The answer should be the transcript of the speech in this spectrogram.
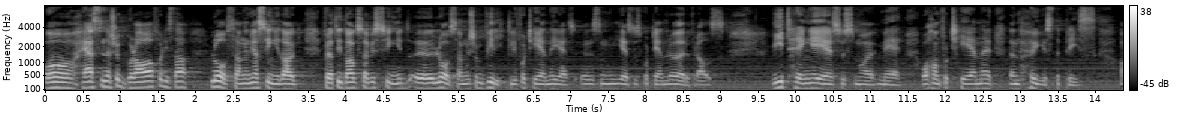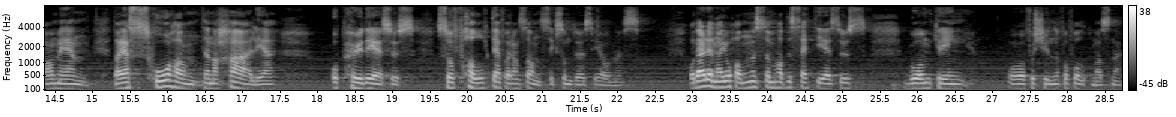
Og jeg synes jeg er så glad for disse lovsangene vi har sunget i dag. For at i dag så har vi synget uh, lovsanger som virkelig fortjener Jesus, som Jesus fortjener å høre fra oss. Vi trenger Jesus mer, og han fortjener den høyeste pris. Amen. Da jeg så han, denne herlige, opphøyde Jesus, så falt jeg for hans ansikt som død, sier Johannes. Og det er denne Johannes som hadde sett Jesus gå omkring og forkynne for folkemassene.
